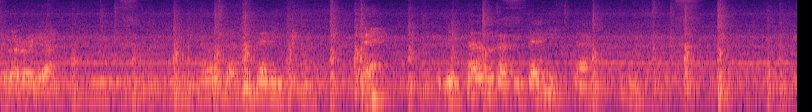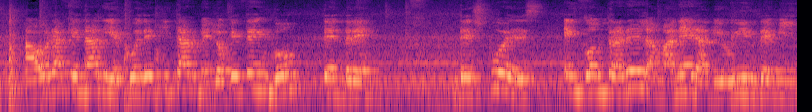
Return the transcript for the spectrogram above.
Qué barbaridad. Estado capitalista. ¿Eh? El Estado capitalista. Ahora que nadie puede quitarme lo que tengo, tendré. Después encontraré la manera de huir de mí.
